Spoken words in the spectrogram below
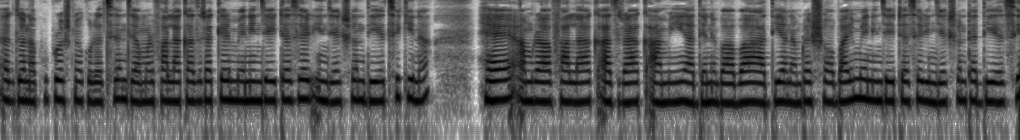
একজন আপু প্রশ্ন করেছেন যে, আমার ফালাক আজরাকের মেনিনজাইটাসের ইঞ্জেকশন কি না হ্যাঁ আমরা ফালাক, আজরাক, আমি, আদিয়ানে বাবা, আদিয়ান, আমরা সবাই মেনিনজাইটাসের ইঞ্জেকশনটা দিয়েছি।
